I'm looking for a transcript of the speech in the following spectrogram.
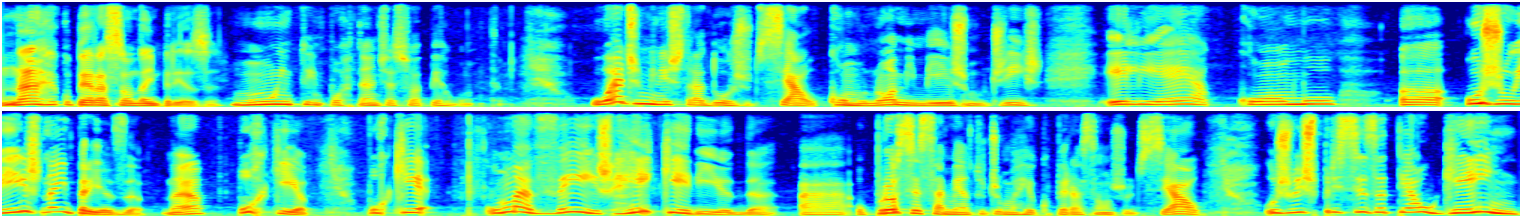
na recuperação da empresa? Muito importante a sua pergunta. O administrador judicial, como o nome mesmo diz, ele é como uh, o juiz na empresa, né? Por quê? Porque uma vez requerida a, o processamento de uma recuperação judicial, o juiz precisa ter alguém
